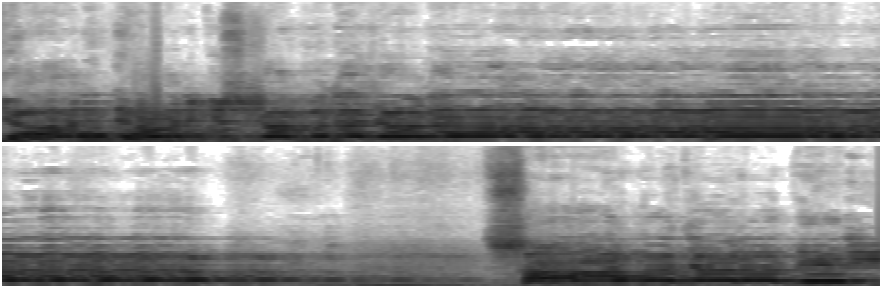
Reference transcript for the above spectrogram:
ਗਿਆਨ ਧਿਆਨ ਕਿਛ ਕਰਮ ਨ ਜਾਣਾ। ਸਾਰ ਨਾ ਜਾਣਾ ਤੇਰੀ।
